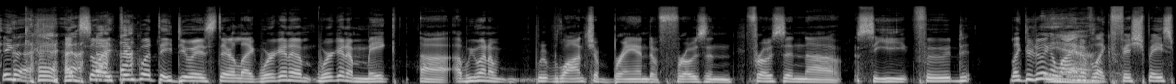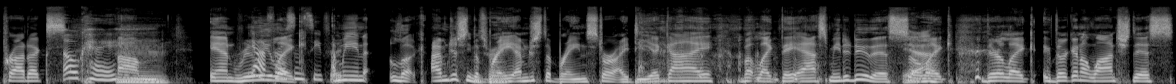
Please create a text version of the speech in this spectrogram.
think and so i think what they do is they're like we're gonna we're gonna make uh we want to launch a brand of frozen frozen uh seafood. Like they're doing a line of like fish based products. Okay. um and really Yeah, like seafood. i mean look i'm just Seems the brain right. i'm just a brain store idea guy but like they asked me to do this so Yeah. like they're like they're gonna launch this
